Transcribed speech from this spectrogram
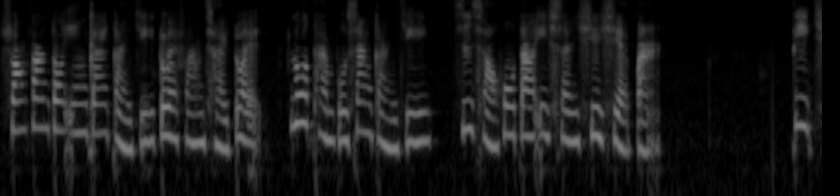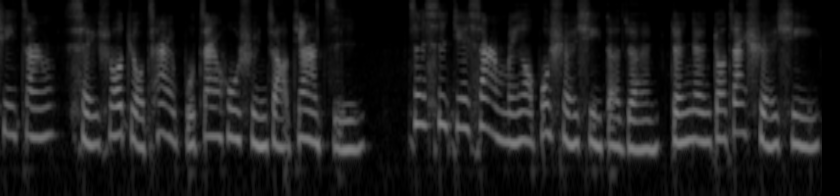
双方都应该感激对方才对。若谈不上感激，至少互道一声谢谢吧。第七章：谁说韭菜不在乎寻找价值？这世界上没有不学习的人，人人都在学习，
